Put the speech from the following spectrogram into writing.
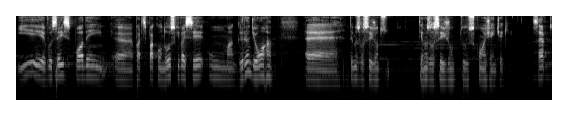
e vocês podem é, participar conosco que vai ser uma grande honra. É, temos vocês juntos, temos vocês juntos com a gente aqui, tá certo?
